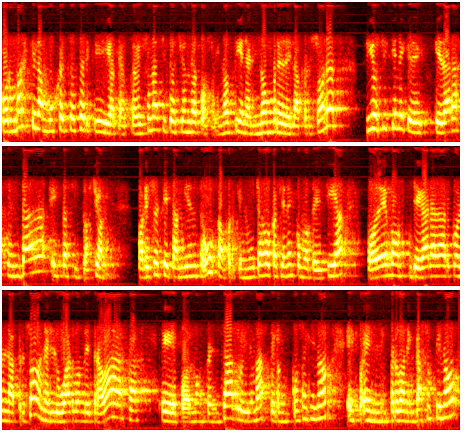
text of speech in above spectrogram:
Por más que la mujer se acerque y diga que atravesó una situación de acoso y no tiene el nombre de la persona, sí o sí tiene que quedar asentada esta situación. Por eso es que también se busca, porque en muchas ocasiones, como te decía, podemos llegar a dar con la persona, el lugar donde trabaja, eh, podemos pensarlo y demás, pero en cosas que no, perdón, en casos que no,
